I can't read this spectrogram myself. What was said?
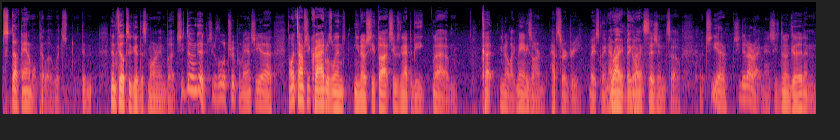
stuffed animal pillow, which didn't didn't feel too good this morning. But she's doing good. She was a little trooper, man. She uh, the only time she cried was when you know she thought she was gonna have to be um, cut, you know, like Manny's arm, have surgery basically, and have a Right, big old incision. So, but she uh, she did all right, man. She's doing good, and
